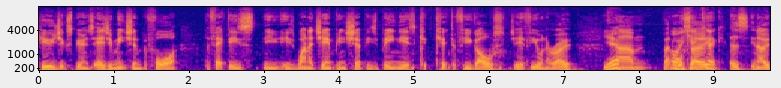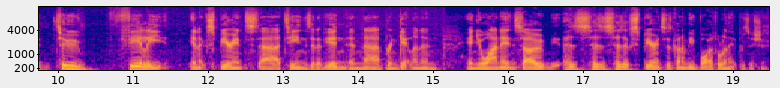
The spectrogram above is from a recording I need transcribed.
huge experience, as you mentioned before. The fact he's he, he's won a championship, he's been there, he's kicked a few goals, gee, a few in a row. Yeah. Um, but Oh, also kick. is you know two fairly inexperienced uh, tens that are there in, in uh, Bryn Gatland and and Ioane, and so his his his experience is going to be vital in that position.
